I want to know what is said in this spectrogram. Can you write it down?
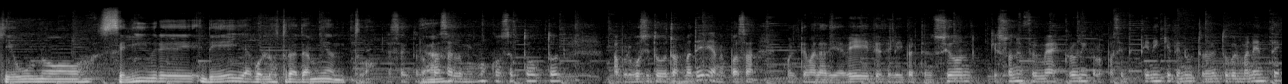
que uno se libre de, ella con los tratamientos. Exacto, nos pasa los mismos conceptos, doctor, a propósito de otras materias, nos pasa con el tema de la diabetes, de la hipertensión, que son enfermedades crónicas, los pacientes tienen que tener un tratamiento permanente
